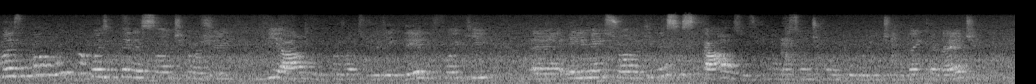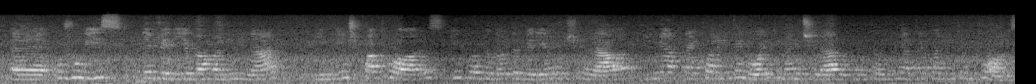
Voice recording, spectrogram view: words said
mas uma única coisa interessante que eu achei viável do projeto de lei dele foi que é, ele menciona que nesses casos de remoção de conteúdo íntimo da internet, é, o juiz deveria dar uma liminar em 24 horas e o provedor deveria retirá-la em até 48, né, retirar o conteúdo em até 48 horas.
